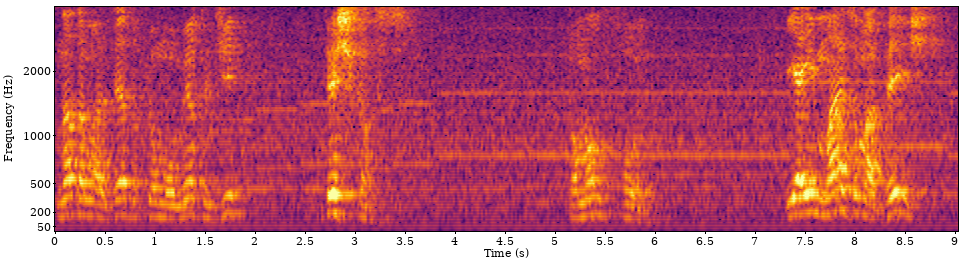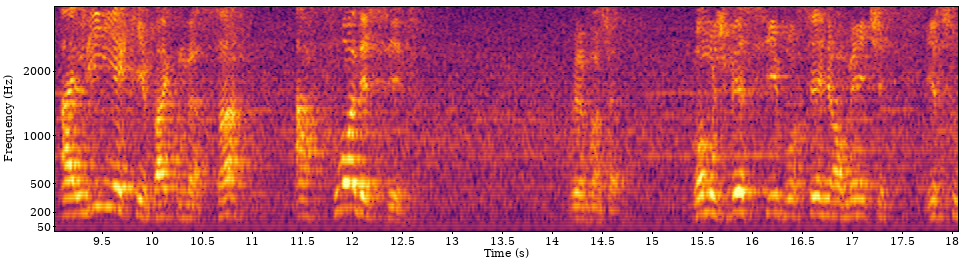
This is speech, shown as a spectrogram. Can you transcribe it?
nada mais é do que um momento de descanso tomar um folho. E aí, mais uma vez, ali é que vai começar a florescer o Evangelho. Vamos ver se você realmente, isso,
